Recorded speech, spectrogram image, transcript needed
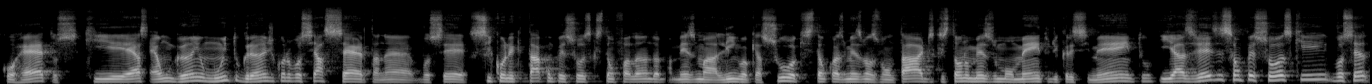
corretos, que é, é um ganho muito grande quando você acerta, né? Você se conectar com pessoas que estão falando a mesma língua que a sua, que estão com as mesmas vontades, que estão no mesmo momento de crescimento. E às vezes são pessoas que você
